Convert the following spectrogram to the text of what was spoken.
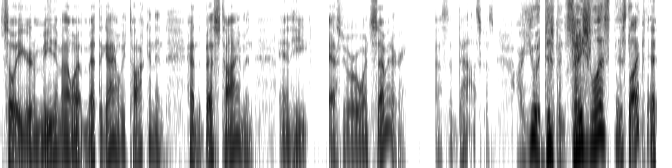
so eager to meet him. And I went and met the guy. And we were talking and had the best time. And and he asked me where we went to seminary. I said Dallas. He goes, "Are you a dispensationalist?" Just like that.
